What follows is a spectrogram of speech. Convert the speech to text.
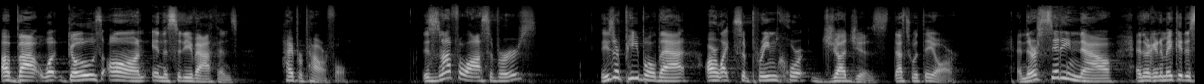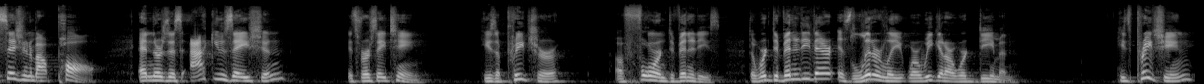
about what goes on in the city of Athens. Hyper powerful. This is not philosophers. These are people that are like Supreme Court judges. That's what they are. And they're sitting now and they're going to make a decision about Paul. And there's this accusation. It's verse 18. He's a preacher of foreign divinities. The word divinity there is literally where we get our word demon. He's preaching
